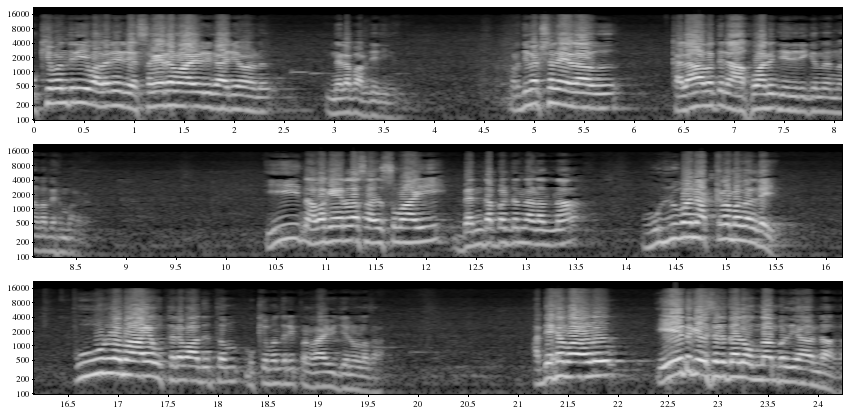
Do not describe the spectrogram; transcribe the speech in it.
മുഖ്യമന്ത്രി വളരെ രസകരമായ ഒരു കാര്യമാണ് ഇന്നലെ പറഞ്ഞിരിക്കുന്നത്. പ്രതിപക്ഷ നേതാവ് കലാപത്തിന് ആഹ്വാനം ചെയ്തിരിക്കുന്നതെന്നാണ് അദ്ദേഹം പറഞ്ഞത്. ഈ നവകേരള സദസ്സുമായി ബന്ധപ്പെട്ട് നടന്ന മുഴുവൻ അക്രമങ്ങളുടെയും പൂർണമായ ഉത്തരവാദിത്വം മുഖ്യമന്ത്രി പിണറായി വിജയനുള്ളതാണ് അദ്ദേഹമാണ് ഏത് കേസെടുത്താലും ഒന്നാം പ്രതിയാകേണ്ട ആൾ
